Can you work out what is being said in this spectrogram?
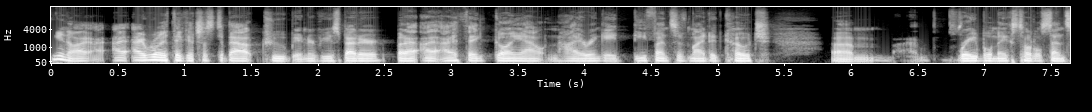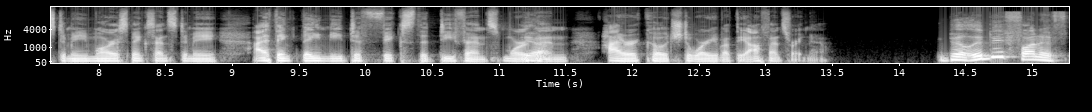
you know, I, I really think it's just about who interviews better. But I, I think going out and hiring a defensive-minded coach, um, Vrabel makes total sense to me. Morris makes sense to me. I think they need to fix the defense more Yeah. than hire a coach to worry about the offense right now. Bill, it'd be fun if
